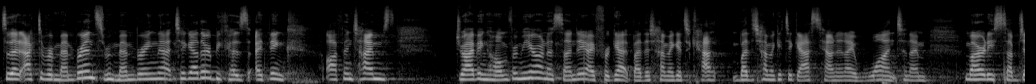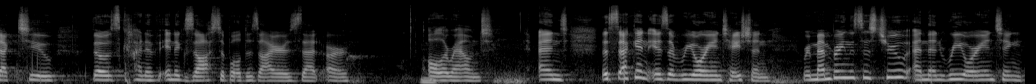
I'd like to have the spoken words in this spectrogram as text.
So, that act of remembrance, remembering that together, because I think oftentimes driving home from here on a Sunday, I forget by the time I get to Ca- by the time I get to Gastown, and I want, and I'm I'm already subject to those kind of inexhaustible desires that are all around. And the second is a reorientation, remembering this is true, and then reorienting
